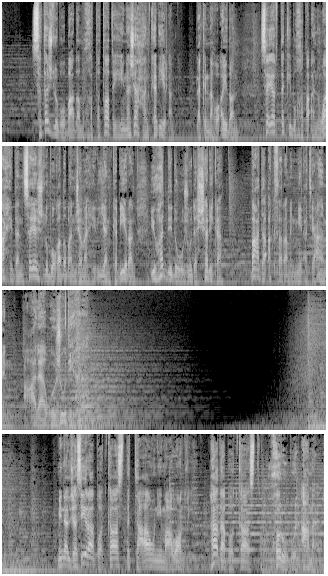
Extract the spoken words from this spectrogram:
ستجلب بعض مخططاته نجاحا كبيرا. لكنه أيضا سيرتكب خطأ واحدا. سيجلب غضبا جماهيريا كبيرا. يهدد وجود الشركة بعد أكثر من مئة عام على وجودها. من الجزيرة بودكاست بالتعاون مع وندري هذا بودكاست حروب الأعمال.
